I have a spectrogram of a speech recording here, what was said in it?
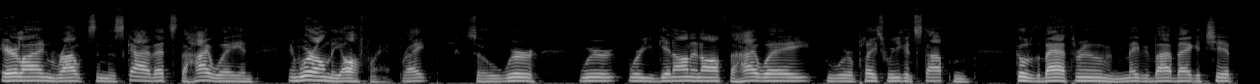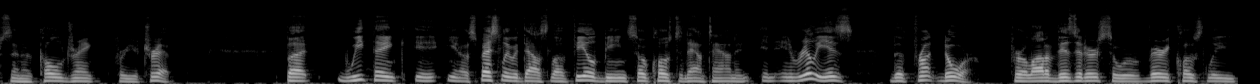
airline routes in the sky, that's the highway, and and we're on the off ramp, right? So we're we're where you get on and off the highway. We're a place where you can stop and go to the bathroom and maybe buy a bag of chips and a cold drink for your trip. But we think, it, you know, especially with Dallas Love Field being so close to downtown, and, and, and, it really is the front door for a lot of visitors. So we're very closely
